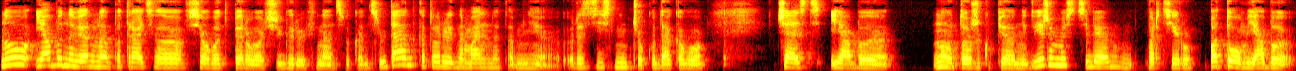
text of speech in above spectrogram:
Но я бы, наверное, потратила все, вот в первую очередь, говорю, финансовый консультант, который нормально там мне разъяснит, что, куда, кого. Часть я бы, ну, тоже купила недвижимость себе, ну, квартиру. Потом я бы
